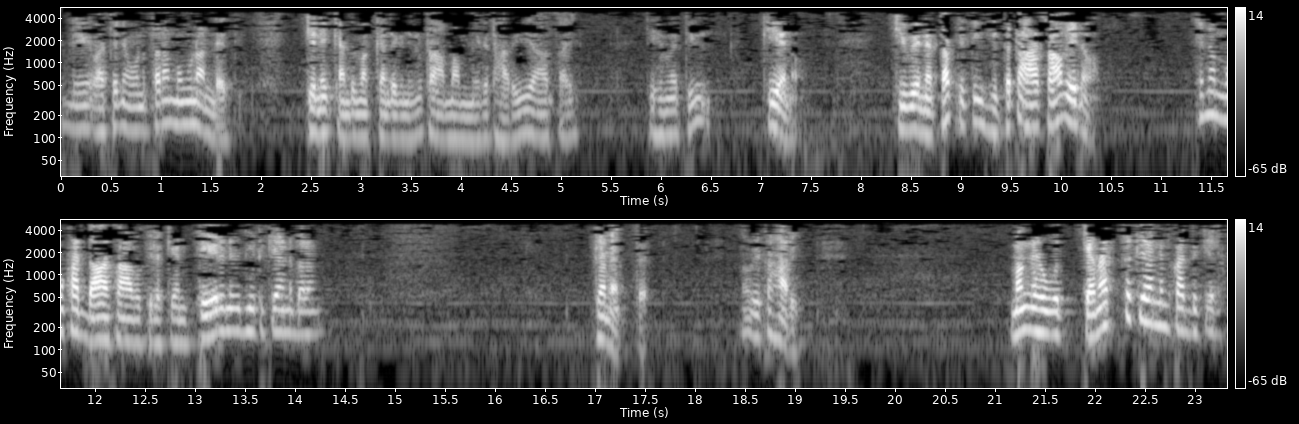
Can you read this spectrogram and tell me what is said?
මේ වචනේ ඕන තරම් මුමුණන්න ඇති. කෙනෙක් ඇඳුමක් ඇඳගෙන ඉන්නට ආ මම මේකට හරිය ආසයි. එහෙම ඉතින් කියනවා. කිව්වේ නැතත් ඉතින් හිතට ආසාව එනවා. එහෙනම් මොකක්ද ආසාව කියලා කියන්නේ තේරෙන විදිහට කියන්න බලන්න. කැමැත්ත. ඔව් ඒක හරි. මං අහුවොත් කැමැත්ත කියන්නේ මොකද්ද කියලා?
